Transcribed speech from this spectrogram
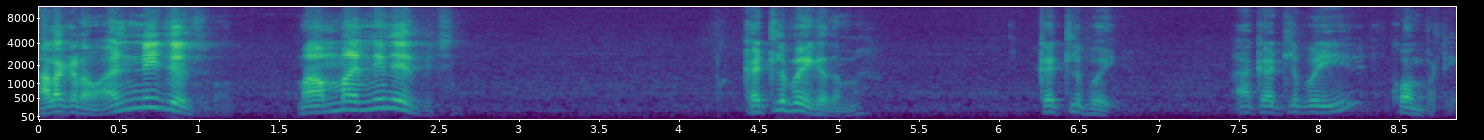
అలకడం అన్నీ చేస్తాం మా అమ్మ అన్నీ నేర్పించింది. కట్లిపోయి కదమ్మా. కట్లిపోయి. ఆ కట్లిపోయి కొంపటి.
